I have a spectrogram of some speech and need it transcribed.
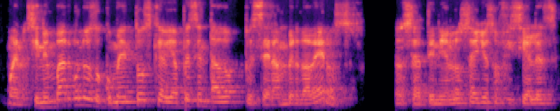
Bueno, sin embargo, los documentos que había presentado pues eran verdaderos. O sea, tenían los sellos oficiales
